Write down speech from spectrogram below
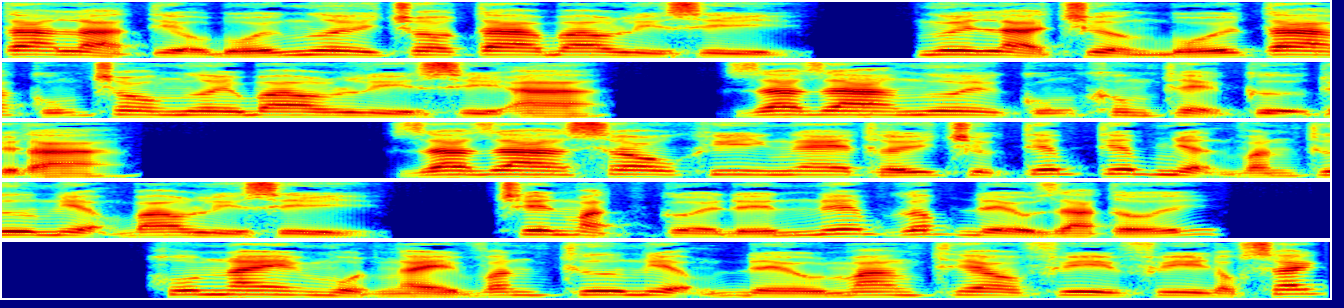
Ta là tiểu bối ngươi cho ta bao lì xì, ngươi là trưởng bối ta cũng cho ngươi bao lì xì à, Gia Gia ngươi cũng không thể cự tuyệt ta. Gia Gia sau khi nghe thấy trực tiếp tiếp nhận văn thư niệm bao lì xì, trên mặt cười đến nếp gấp đều ra tới. Hôm nay một ngày văn thư niệm đều mang theo Phi Phi đọc sách,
